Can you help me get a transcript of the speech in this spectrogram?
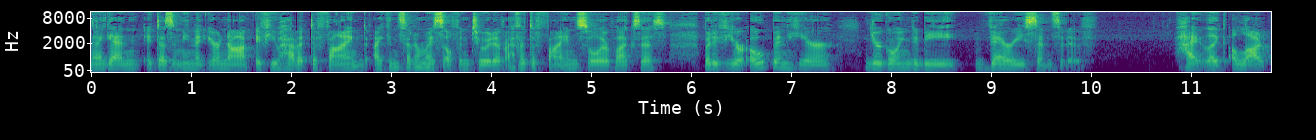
Now again it doesn't mean that you're not if you have it defined i consider myself intuitive i have a defined solar plexus. But if you're open here you're going to be very sensitive. High like a lot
